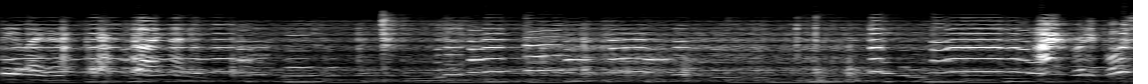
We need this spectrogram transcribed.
See you later. Bye, honey. Hi, pretty puss.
